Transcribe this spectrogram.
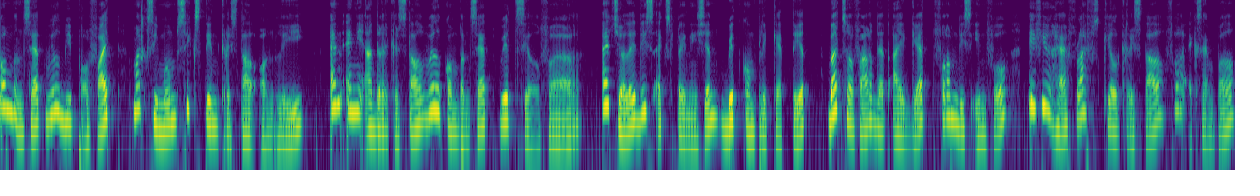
compensate will be provide maximum 16 crystal only and any other crystal will compensate with silver. Actually, this explanation bit complicated, but so far that I get from this info, if you have life skill crystal, for example,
